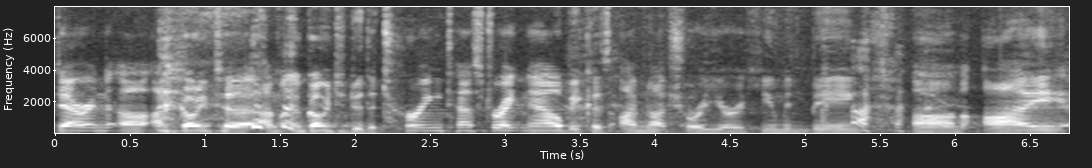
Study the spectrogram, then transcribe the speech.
Darren, uh, I'm going to I'm going to do the Turing test right now because I'm not sure you're a human being. Um, I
